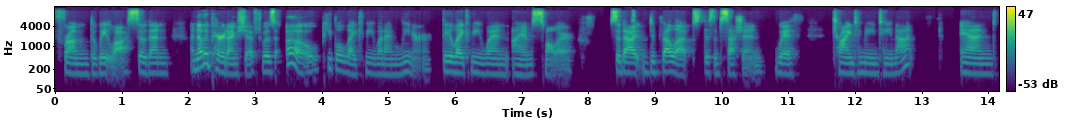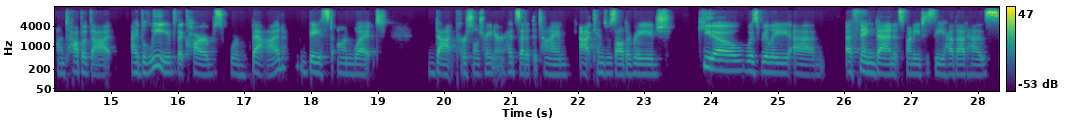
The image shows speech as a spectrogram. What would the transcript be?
from the weight loss. So then another paradigm shift was oh, people like me when I'm leaner, they like me when I am smaller. So that developed this obsession with trying to maintain that. And on top of that, I believed that carbs were bad based on what that personal trainer had said at the time. Atkins was all the rage. Keto was really um, a thing then. It's funny to see how that has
